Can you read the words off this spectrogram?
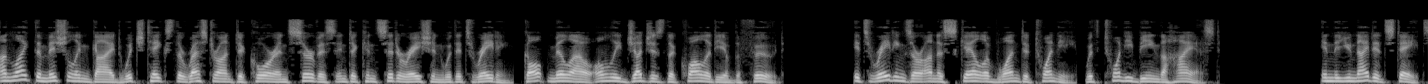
Unlike the Michelin Guide which takes the restaurant decor and service into consideration with its rating, Gault Millau only judges the quality of the food. Its ratings are on a scale of 1 to 20, with 20 being the highest. In the United States,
